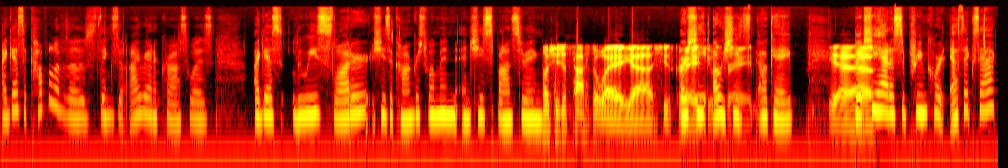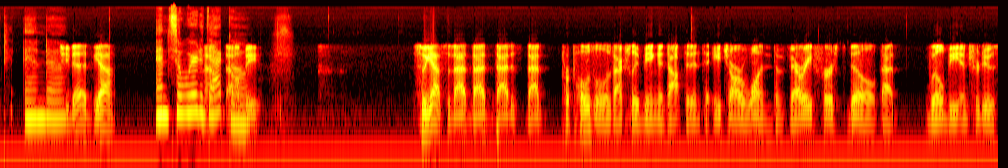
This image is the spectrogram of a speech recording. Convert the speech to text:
I guess a couple of those things that I ran across was I guess Louise Slaughter. She's a congresswoman, and she's sponsoring. Oh, she just passed away. Yeah, she's great. Or she, she oh, great. she's okay. Yeah. But she had a Supreme Court Ethics Act, and uh, she did. Yeah. And so where did that, that go? Be, so yeah, so that that that is that proposal is actually being adopted into HR one, the very first bill that will be introduced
